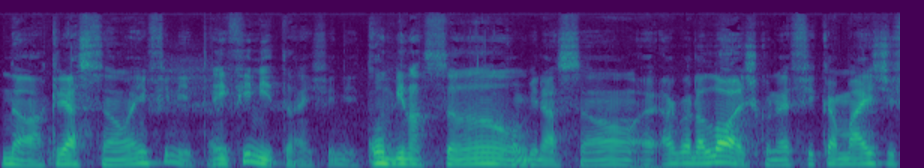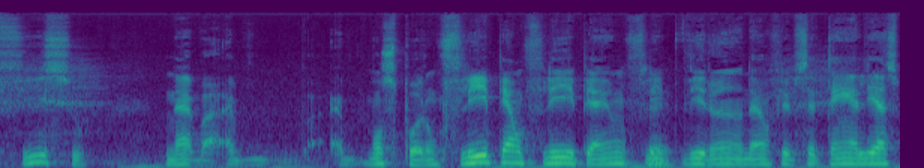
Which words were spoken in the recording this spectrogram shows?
Não, a criação é infinita. É infinita. É infinita. Combinação. combinação. É, Agora, lógico, né? Fica mais difícil, né? é, Vamos supor, um flip é um flip, aí um flip virando, é um flip. Você tem ali as.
